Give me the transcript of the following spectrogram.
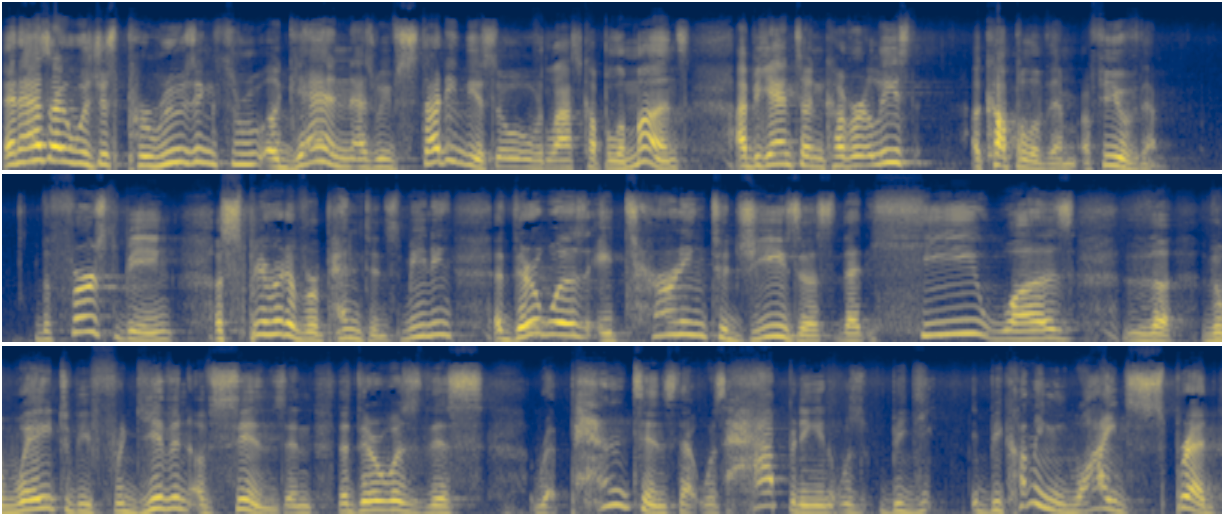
And as I was just perusing through again, as we've studied this over the last couple of months, I began to uncover at least a couple of them, a few of them. The first being a spirit of repentance, meaning that there was a turning to Jesus, that He was the, the way to be forgiven of sins, and that there was this repentance that was happening and it was be- becoming widespread,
